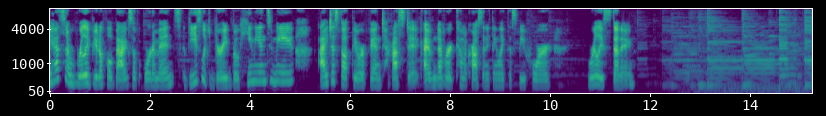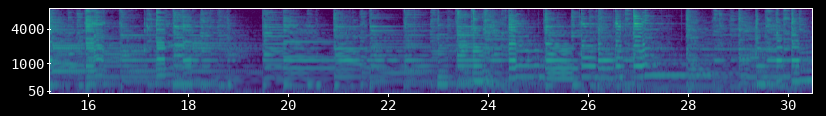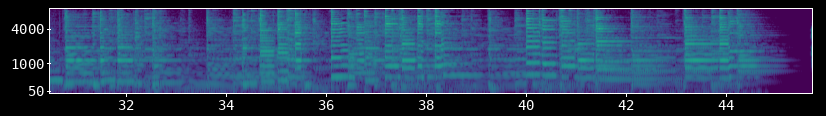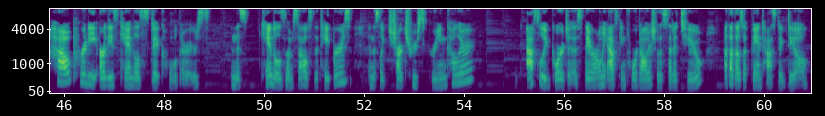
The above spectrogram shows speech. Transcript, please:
They had some really beautiful bags of ornaments. These looked very bohemian to me. I just thought they were fantastic. I've never come across anything like this before. Really stunning. How pretty are these candlestick holders? And this candles themselves, the tapers, and this like chartreuse green color. Absolutely gorgeous. They were only asking $4 for the set of two. I thought that was a fantastic deal.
